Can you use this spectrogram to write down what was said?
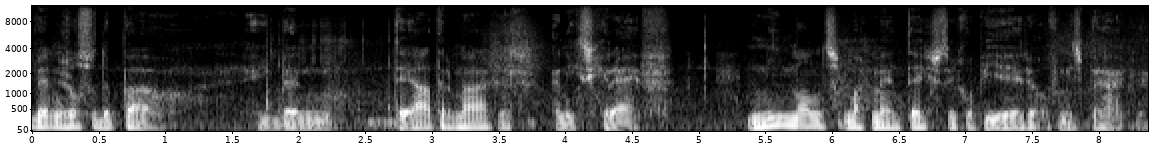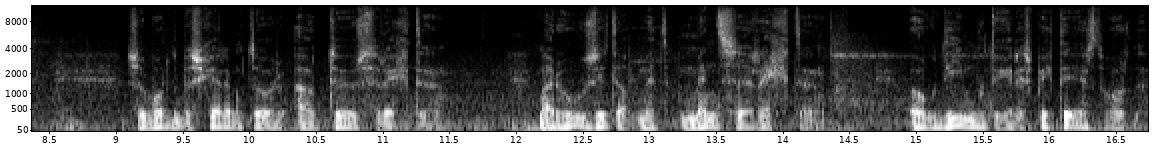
ben Josse de Pauw. Ik ben theatermaker en ik schrijf. Niemand mag mijn teksten kopiëren of misbruiken. Ze worden beschermd door auteursrechten. Maar hoe zit dat met mensenrechten? Ook die moeten gerespecteerd worden.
